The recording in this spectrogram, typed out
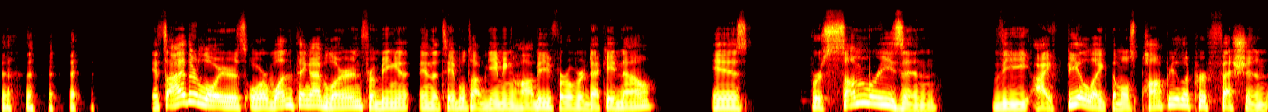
it's either lawyers or one thing I've learned from being in the tabletop gaming hobby for over a decade now is for some reason the I feel like the most popular profession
